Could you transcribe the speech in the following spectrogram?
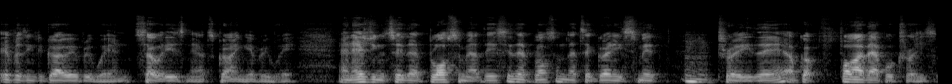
everything to grow everywhere, and so it is now. It's growing everywhere. And as you can see, that blossom out there, see that blossom? That's a Granny Smith mm-hmm. tree there. I've got five apple trees.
